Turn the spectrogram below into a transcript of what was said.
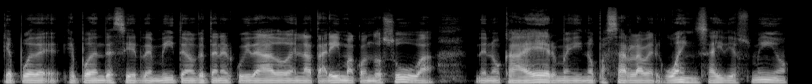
que, puede, que pueden decir de mí, tengo que tener cuidado en la tarima cuando suba, de no caerme y no pasar la vergüenza, ay Dios mío,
